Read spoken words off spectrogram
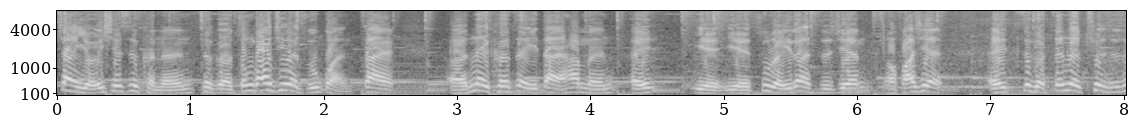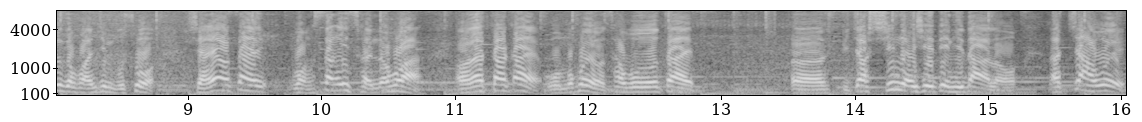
像有一些是可能这个中高阶的主管在呃内科这一带，他们哎也也住了一段时间，哦，发现哎这个真的确实这个环境不错，想要再往上一层的话，哦，那大概我们会有差不多在。呃，比较新的一些电梯大楼，那价位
